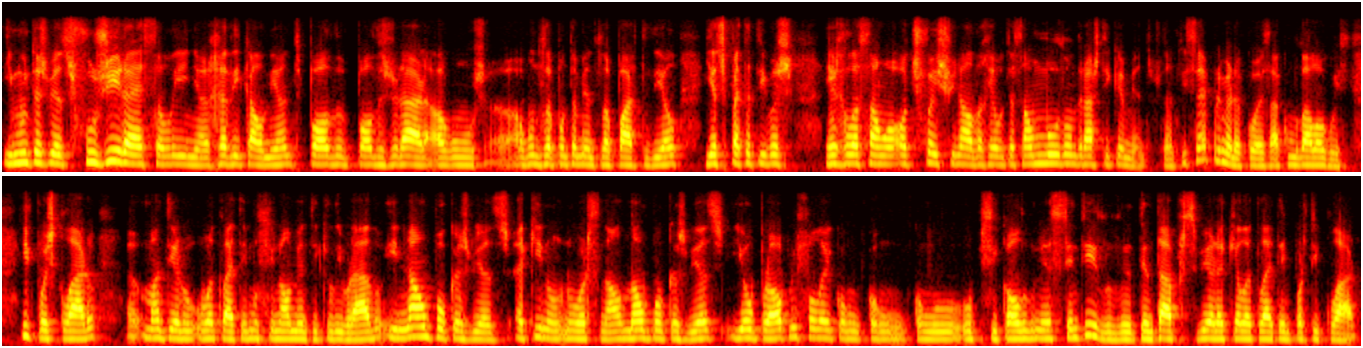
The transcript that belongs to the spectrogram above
e muitas vezes fugir a essa linha radicalmente pode, pode gerar alguns, alguns desapontamentos da parte dele e as expectativas em relação ao desfecho final da reabilitação mudam drasticamente. Portanto, isso é a primeira coisa, acomodar logo isso. E depois, claro, eh, manter o atleta emocionalmente equilibrado e não poucas vezes, aqui no, no Arsenal, não poucas vezes, e eu próprio falei com, com, com o, o psicólogo nesse sentido, de tentar perceber aquele atleta em particular,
